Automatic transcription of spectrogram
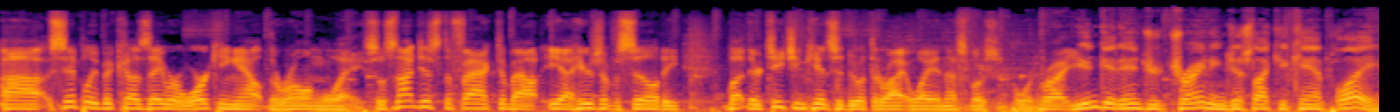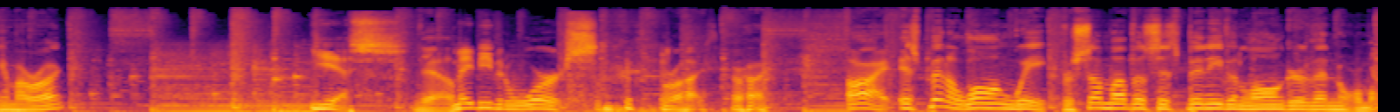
Uh, simply because they were working out the wrong way. So it's not just the fact about, yeah, here's a facility, but they're teaching kids to do it the right way, and that's most important. Right, you can get injured training just like you can playing. Am I right? Yes. Yeah. Maybe even worse. right, right. All right, it's been a long week. For some of us, it's been even longer than normal.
